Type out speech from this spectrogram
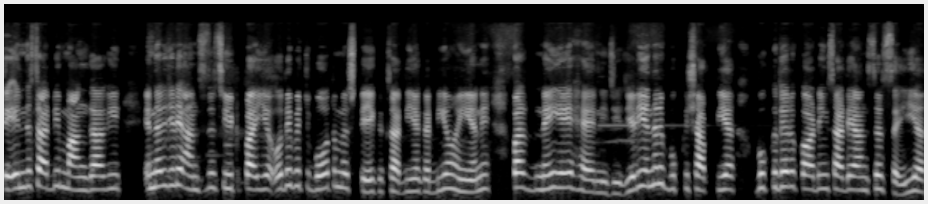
ਤੇ ਇਹਨੇ ਸਾਡੀ ਮੰਗ ਆ ਗਈ ਇਹਨਾਂ ਦੀ ਜਿਹੜੀ ਆਨਸਰ ਸ਼ੀਟ ਪਾਈ ਹੈ ਉਹਦੇ ਵਿੱਚ ਬਹੁਤ ਮਿਸਟੇਕ ਸਾਡੀਆਂ ਕੱਢੀਆਂ ਹੋਈਆਂ ਨੇ ਪਰ ਨਹੀਂ ਇਹ ਹੈ ਨਹੀਂ ਜੀ। ਜਿਹੜੀ ਇਹਨਾਂ ਨੇ ਬੁੱਕ ਛਾਪੀ ਆ ਬੁੱਕ ਦੇ ਰਿਕਾਰਡਿੰਗ ਸਾਡੇ ਆਨਸਰ ਸਹੀ ਆ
